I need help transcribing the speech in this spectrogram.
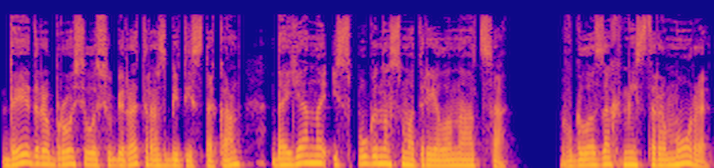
Дейдра бросилась убирать разбитый стакан, Даяна испуганно смотрела на отца. В глазах мистера Мора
